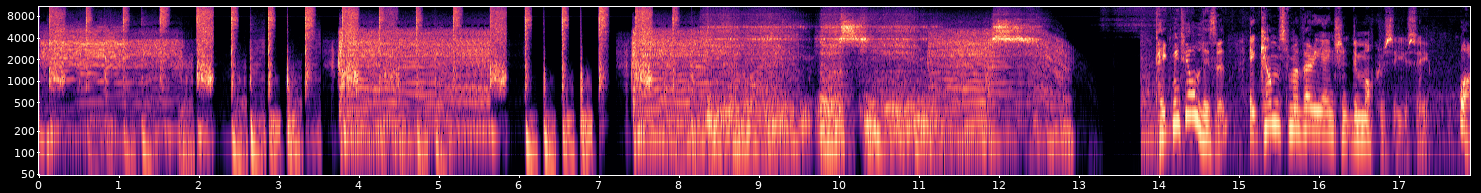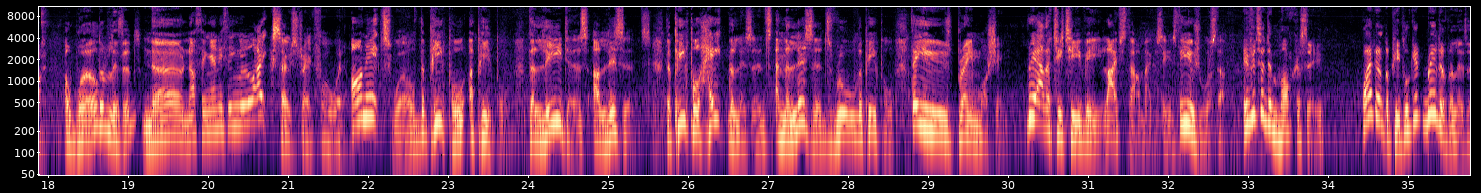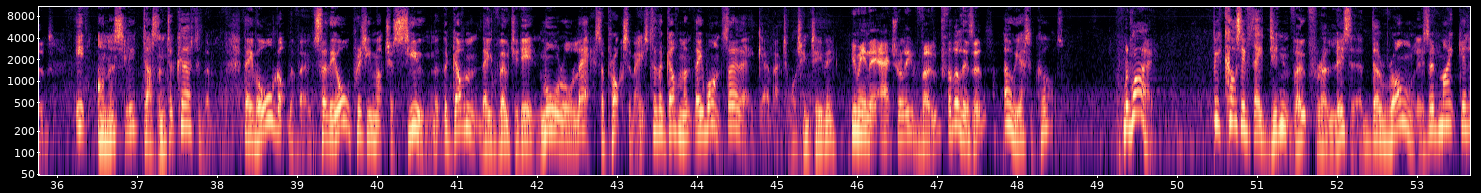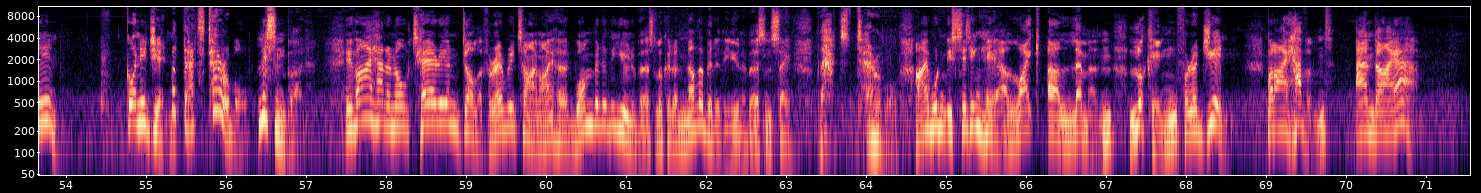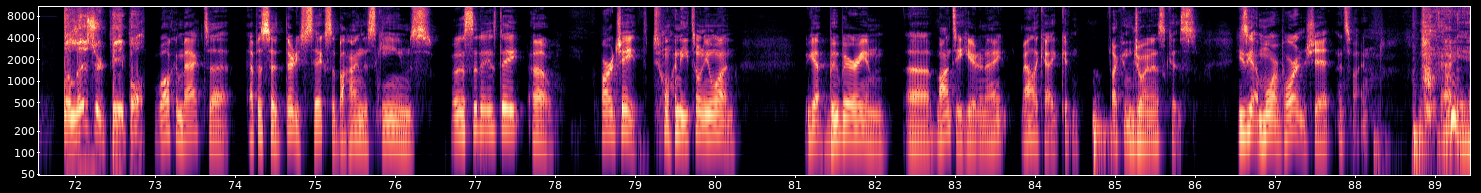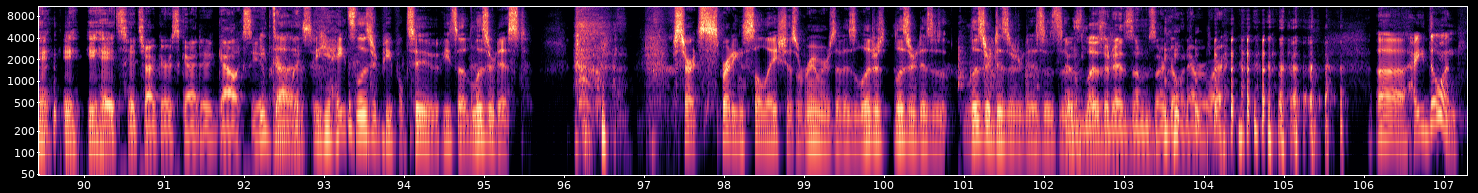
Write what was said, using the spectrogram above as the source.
Take me to your lizard? It comes from a very ancient democracy, you see. What? A world of lizards? No, nothing anything like so straightforward. On its world, the people are people. The leaders are lizards. The people hate the lizards, and the lizards rule the people. They use brainwashing, reality TV, lifestyle magazines, the usual stuff. If it's a democracy, why don't the people get rid of the lizards? It honestly doesn't occur to them. They've all got the vote, so they all pretty much assume that the government they voted in more or less approximates to the government they want, so they go back to watching TV. You mean they actually vote for the lizards? Oh, yes, of course. But why? Because if they didn't vote for a lizard, the wrong lizard might get in. Got any gin? But that's terrible. Listen, bud. If I had an Altairian dollar for every time I heard one bit of the universe look at another bit of the universe and say, that's terrible, I wouldn't be sitting here like a lemon looking for a gin. But I haven't, and I am. The lizard people. Welcome back to episode 36 of Behind the Schemes. What is today's date? Oh, March 8th, 2021. We got Booberry and uh, Monty here tonight. Malachi couldn't fucking join us because he's got more important shit. That's fine. Yeah, he, he, he hates Hitchhiker's Guide to the Galaxy. He apparently. does. He hates lizard people too. He's a lizardist. Starts spreading salacious rumors of his lizard lizardism lizardism. His lizardisms are going everywhere. uh, how you doing?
